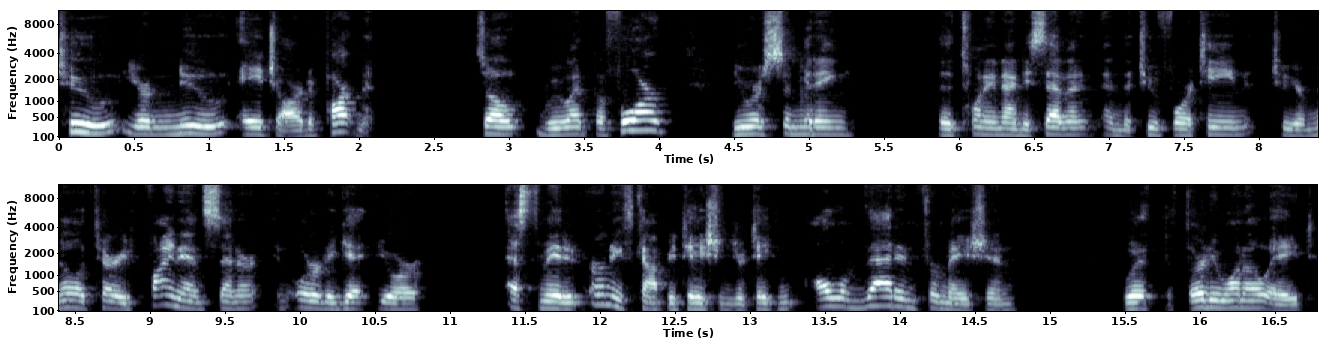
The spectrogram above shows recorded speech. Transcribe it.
to your new HR department. So we went before, you were submitting the 2097 and the 214 to your military finance center in order to get your estimated earnings computation. You're taking all of that information with the 3108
